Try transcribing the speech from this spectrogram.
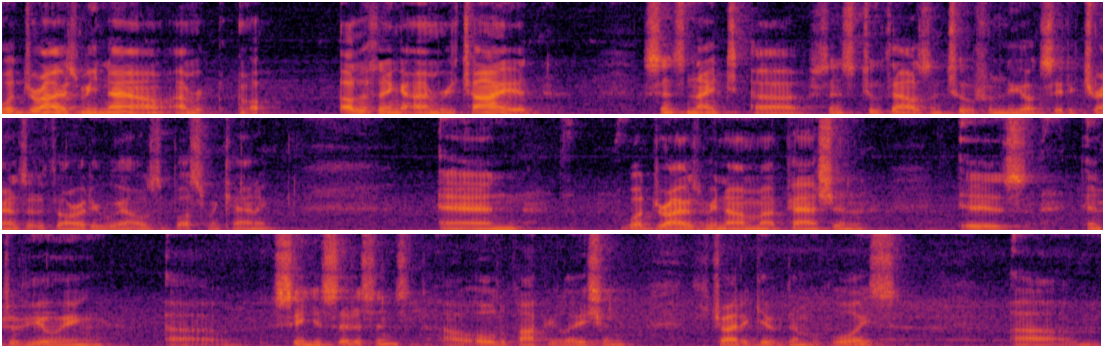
what drives me now, I'm, other thing, I'm retired since 19, uh, since 2002 from New York City Transit Authority, where I was a bus mechanic. And what drives me now, my passion, is interviewing uh, senior citizens, our older population, to try to give them a voice. Um,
